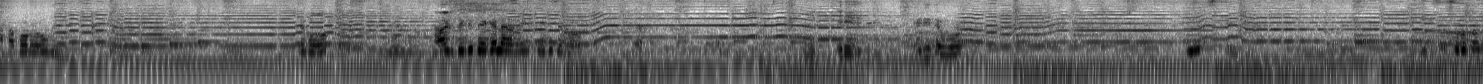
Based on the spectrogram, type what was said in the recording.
আটা বড় হবে দেবো না যেটি দেখালে আমি এটি দেবো দিন এটি দেবো ছোট ছোট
